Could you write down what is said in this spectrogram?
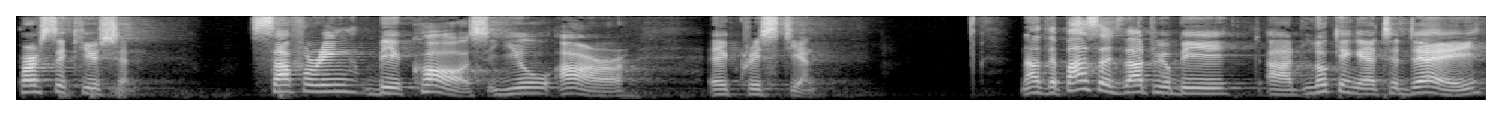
Persecution suffering because you are a Christian. Now, the passage that we'll be uh, looking at today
